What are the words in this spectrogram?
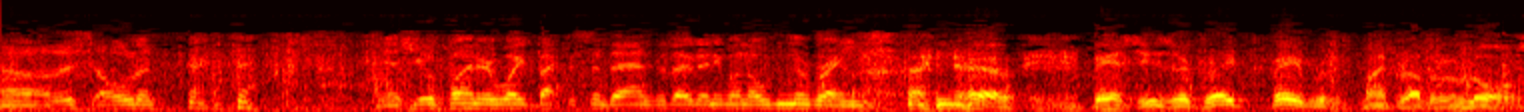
Oh, this Olden. yes, you'll find her way back to St. Anne's without anyone holding the reins. I know. Bessie's a great favorite of my brother-in-law's.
